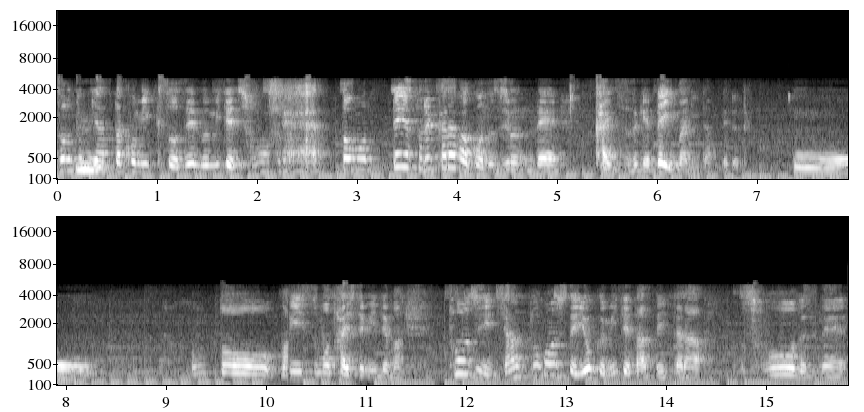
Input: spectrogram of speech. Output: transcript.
その時あったコミックスを全部見て超すげえと思ってそれからは今度自分で買い続けて今に至ってるおー。本当ピースも大して見てます当時ジャンプ本誌でよく見てたって言ったらそうですね。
